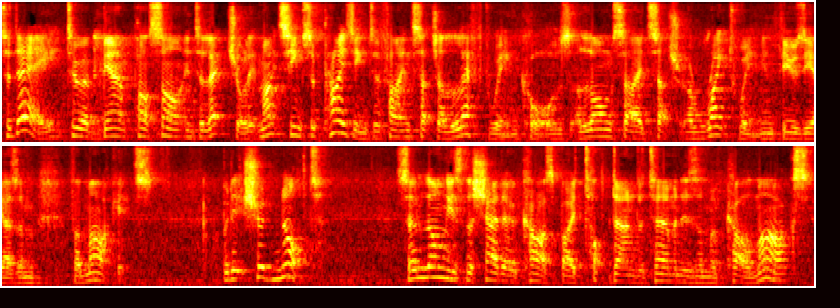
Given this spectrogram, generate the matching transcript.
Today, to a bien pensant intellectual, it might seem surprising to find such a left wing cause alongside such a right wing enthusiasm for markets. But it should not. So long as the shadow cast by top down determinism of Karl Marx,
